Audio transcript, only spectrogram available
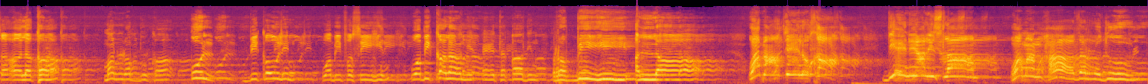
سألك من ربك قل بقول وبفصيح وبكلام اعتقاد ربي الله وما دينك دين الإسلام ومن هذا الرجل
